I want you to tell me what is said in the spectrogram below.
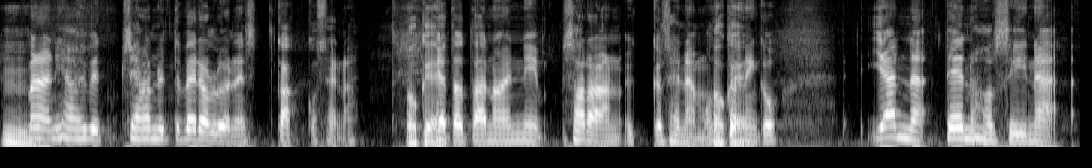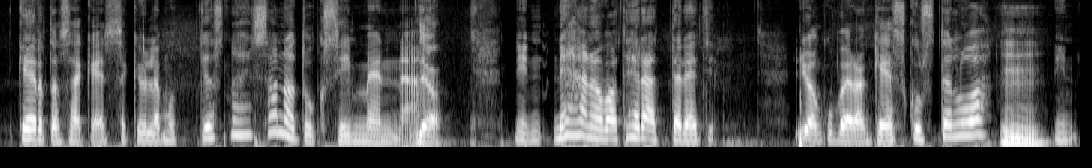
Mm. Mä näen ihan hyvin, sehän on nyt vedonlyönneistä kakkosena. Okei. Ja tota noin, niin Sara on ykkösenä, mutta Okei. niin kuin, jännä tenho siinä kertosäkeessä kyllä, mutta jos noihin sanotuksiin mennään, Joo. niin nehän ovat herättäneet jonkun verran keskustelua, mm. niin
